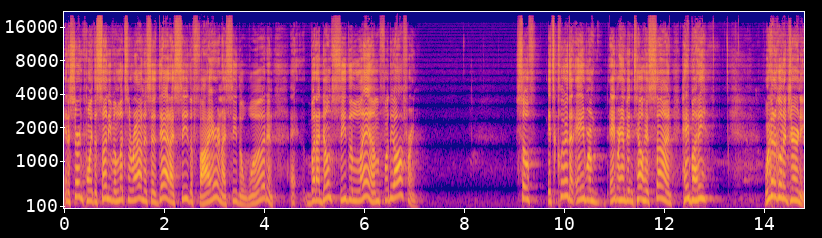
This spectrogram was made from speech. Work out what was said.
at a certain point, the son even looks around and says, Dad, I see the fire and I see the wood, and, eh, but I don't see the lamb for the offering. So it's clear that Abraham, Abraham didn't tell his son, Hey, buddy, we're going to go on a journey.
